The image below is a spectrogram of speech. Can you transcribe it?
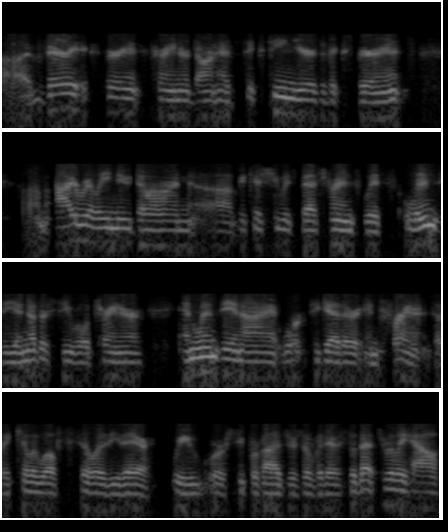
Uh, very experienced trainer. Dawn had 16 years of experience. Um, I really knew Dawn uh, because she was best friends with Lindsay, another SeaWorld trainer, and Lindsay and I worked together in France at a killer whale facility there. We were supervisors over there, so that's really how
